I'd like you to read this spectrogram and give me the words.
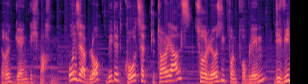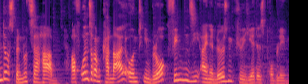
rückgängig machen. Unser Blog bietet kurze Tutorials zur Lösung von Problemen, die Windows-Benutzer haben. Auf unserem Kanal und im Blog finden Sie eine Lösung für jedes Problem.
